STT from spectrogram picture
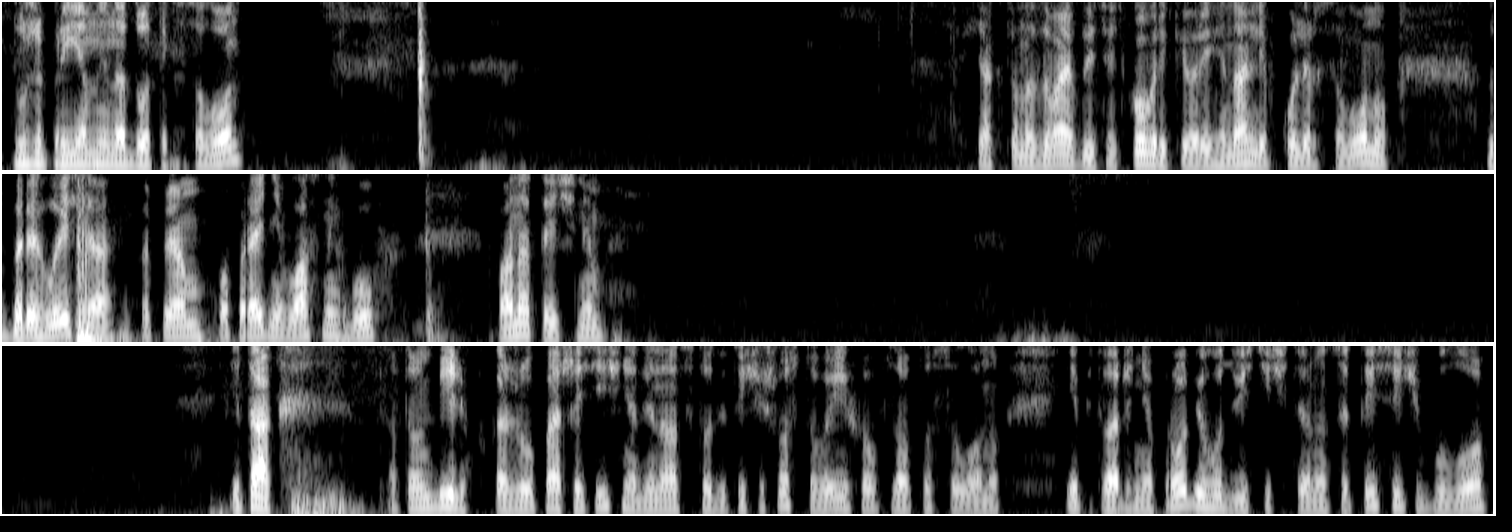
Дуже приємний на дотик салон. Як то називає, дивіться, коврики оригінальні в колір салону збереглися. Це прям попередній власник був фанатичним. І так, автомобіль, покажу, 1 січня 12-2006 виїхав з автосалону. Є підтвердження пробігу, 214 тисяч було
